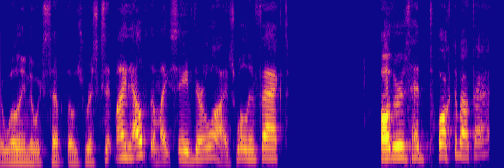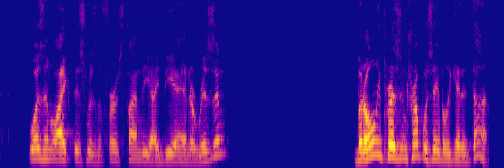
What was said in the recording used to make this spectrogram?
they're willing to accept those risks. It might help them, might save their lives. Well, in fact, others had talked about that. It wasn't like this was the first time the idea had arisen. But only President Trump was able to get it done.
